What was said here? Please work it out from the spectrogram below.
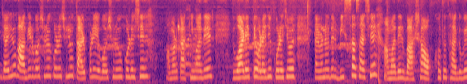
যাই হোক, আগের বছরেও করেছিল, তারপরে এবছরেও করেছে। আমার কাকিমাদের দুয়ারেতে ওরা যে করেছে তার মানে ওদের বিশ্বাস আছে, আমাদের বাসা অক্ষত থাকবে,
